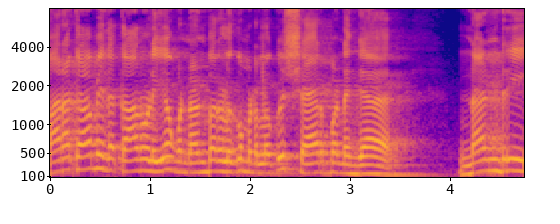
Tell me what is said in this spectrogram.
மறக்காமல் இந்த காணொலியை உங்கள் நண்பர்களுக்கும் மற்றளவுக்கு ஷேர் பண்ணுங்கள் நன்றி.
